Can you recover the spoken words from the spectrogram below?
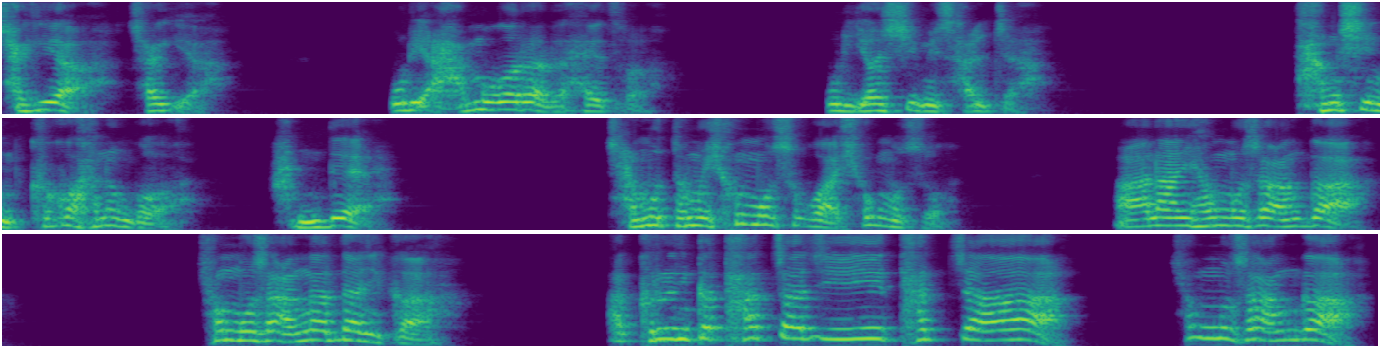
자기야, 자기야, 우리 아무거나 해서 우리 열심히 살자. 당신 그거 하는 거 안 돼. 잘못하면 형무소 가, 형무소. 아, 난 형무소 안 가. 형무소 안 간다니까. 아, 그러니까 타짜지, 타짜. 형무소 안 가.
